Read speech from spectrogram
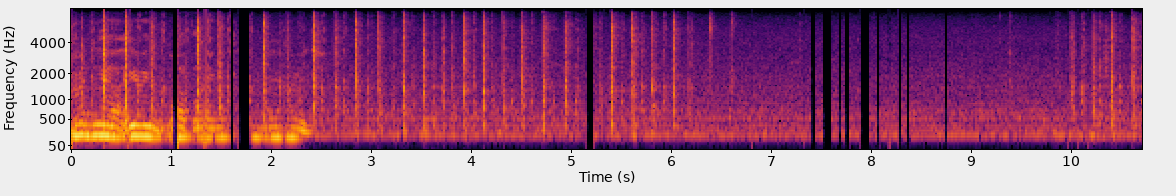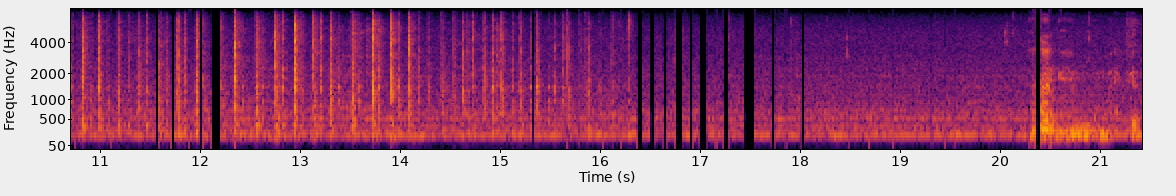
Maybe uh, even what like damage. Okay, I'm going back up.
